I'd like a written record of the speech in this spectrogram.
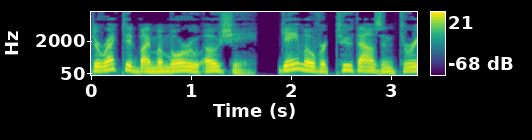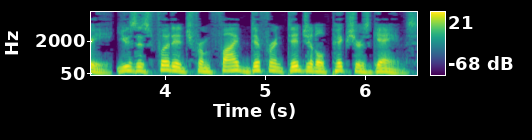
Directed by Mamoru Oshii. Game Over 2003 uses footage from five different digital pictures games.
